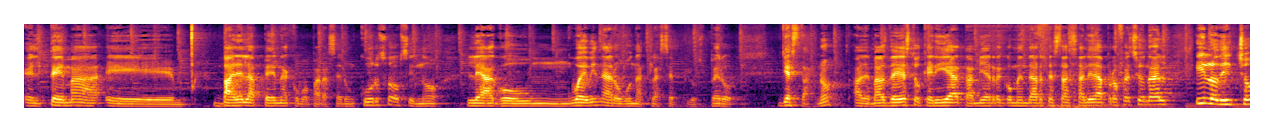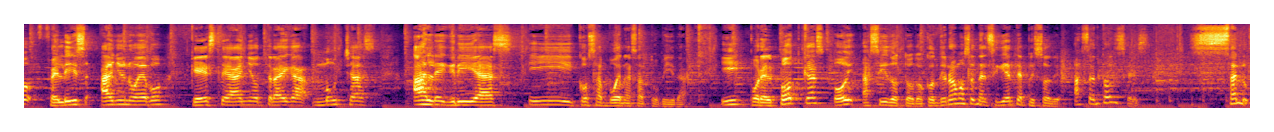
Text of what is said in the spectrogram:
el tema eh, vale la pena como para hacer un curso o si no le hago un webinar o una clase plus. Pero ya está, ¿no? Además de esto, quería también recomendarte esta salida profesional y lo dicho, feliz año nuevo, que este año traiga muchas alegrías y cosas buenas a tu vida. Y por el podcast, hoy ha sido todo. Continuamos en el siguiente episodio. Hasta entonces, salud.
